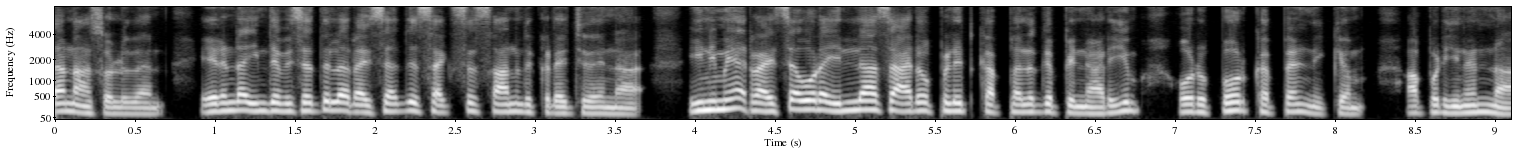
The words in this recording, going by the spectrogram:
தான் நான் சொல்லுவேன். ஏன்னா இந்த விஷயத்துல ரைசாக்கு சக்சஸ் ஆனது கிடைச்சதுன்னா இனிமே ரைசாவோட இல்லாச ஆரோபிளிட் கப்பலுக்கு பின்னாடியும் ஒரு போர் கப்பல் நிற்கும். அப்படின்னா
